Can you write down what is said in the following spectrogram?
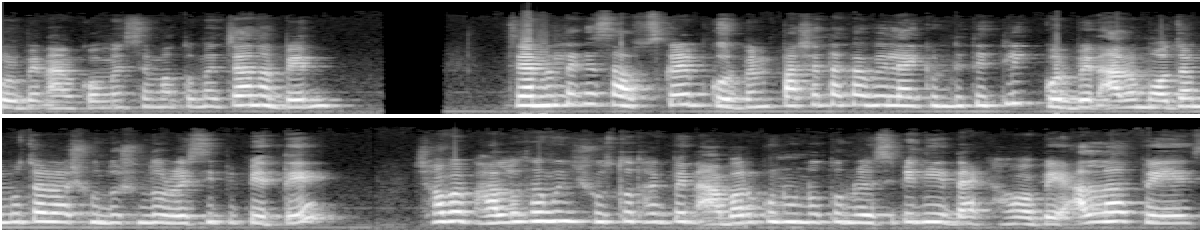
করবেন আর কমেন্টসের মাধ্যমে জানাবেন। চ্যানেলটাকে সাবস্ক্রাইব করবেন, পাশে থাকা বেল আইকনটিতে ক্লিক করবেন আরও মজার মজার আর সুন্দর সুন্দর রেসিপি পেতে। সবাই ভালো থাকবেন, সুস্থ থাকবেন। আবার কোনো নতুন রেসিপি নিয়ে দেখা হবে। আল্লাহ হাফেজ।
